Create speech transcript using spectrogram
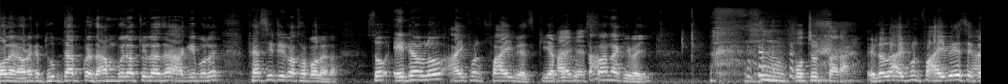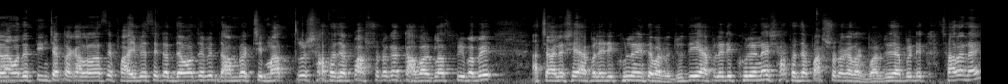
বলে না। অনেকে ধূপ ধাপ করে দাম বলে চলে যায় আগে বলে ফ্যাসিলিটির কথা বলে না। সো এটা হলো আইফোন ফাইভ এস কি আপনার 5S তারা নাকি ভাই? প্রচুর তারা। এটা হলো আইফোন ফাইভ এস এটার হ্যাঁ। আমাদের তিন চারটা কালার আছে। ফাইভ এস এটা দেওয়া যাবে দাম রাখছি মাত্র সাত হাজার পাঁচশো টাকা। কাভার গ্লাস ফ্রি পাবে। আর চাইলে সে অ্যাপেল খুলে নিতে পারবে। যদি অ্যাপেল খুলে নেয় সাত হাজার পাঁচশো টাকা রাখব। আর যদি অ্যাপেল ছাড়া নেয়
